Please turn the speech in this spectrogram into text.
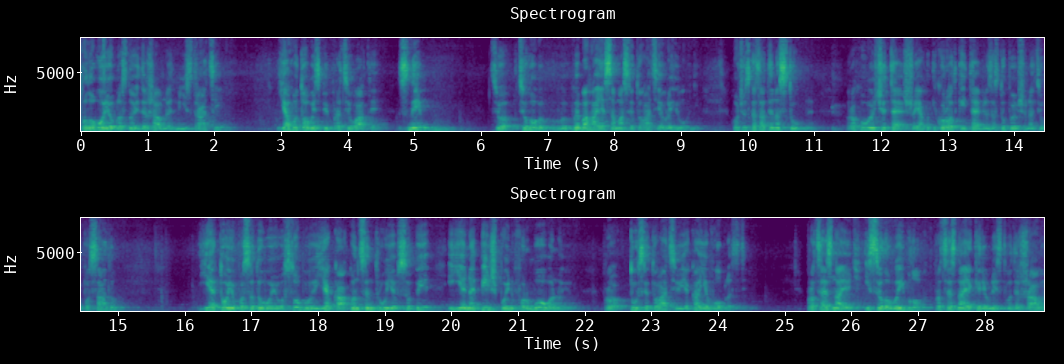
головою обласної державної адміністрації, я готовий співпрацювати з ним. Цього, цього ви- ви- вимагає сама ситуація в регіоні. Хочу сказати наступне, враховуючи те, що я і короткий термін заступивши на цю посаду, є тою посадовою особою, яка концентрує в собі і є найбільш поінформованою про ту ситуацію, яка є в області. Про це знають і силовий блок, про це знає керівництво держави,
